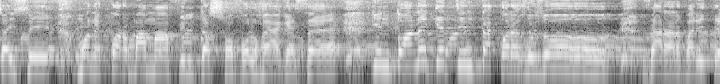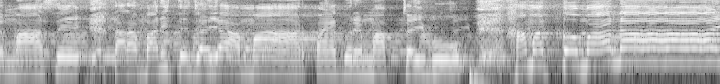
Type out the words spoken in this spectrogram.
চাইছে, মনে করবা মাহফিলটা সফল হয়ে গেছে। কিন্তু অনেকে চিন্তা করে, হুজুর, যারার বাড়িতে মা আছে, তারা বাড়িতে যাইয়া মার পায়ে ধরে মাপ চাইব। আমার তো মা নাই,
